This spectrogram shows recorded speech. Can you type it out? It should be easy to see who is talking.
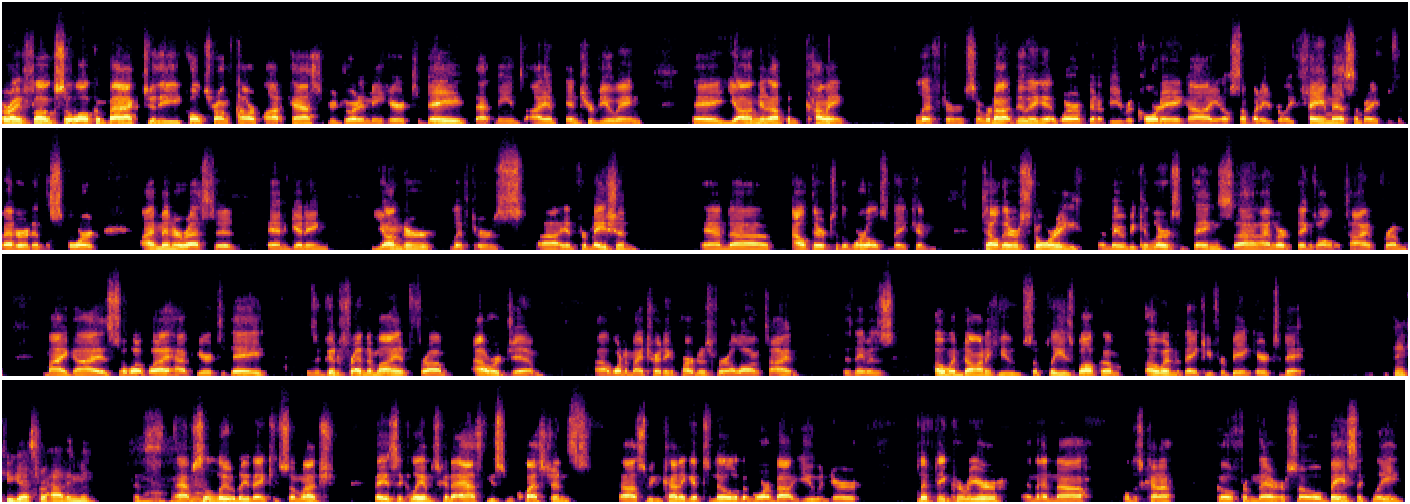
Speaker 1: All right, folks. So, welcome back to the Cold Strong Power podcast. If you're joining me here today, that means I am interviewing a young and up and coming lifter. So, we're not doing it where I'm going to be recording, uh, you know, somebody really famous, somebody who's a veteran in the sport. I'm interested in getting younger lifters uh, information and uh, out there to the world so they can tell their story and maybe we can learn some things. Uh, I learn things all the time from my guys. So what, what I have here today is a good friend of mine from our gym, uh, one of my training partners for a long time. His name is Owen Donahue. So please welcome Owen. Thank you for being here today.
Speaker 2: Thank you guys for having me.
Speaker 1: That's yeah, absolutely. Thank you so much. Basically, I'm just going to ask you some questions uh, so we can kind of get to know a little bit more about you and your lifting career, and then uh, we'll just kind of go from there. So basically,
